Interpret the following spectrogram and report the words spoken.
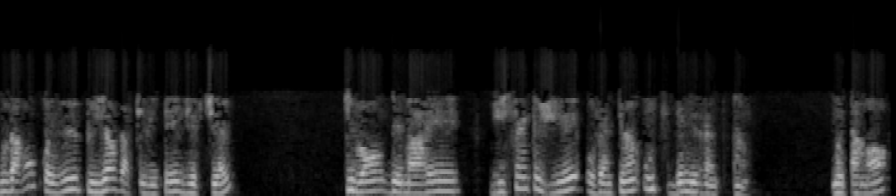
nous avons prévu plusieurs activités virtuelles qui vont démarrer du 5 juillet au 21 août 2021. Notamment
